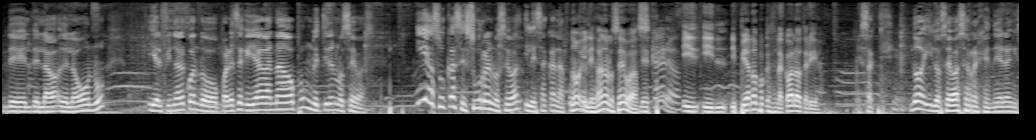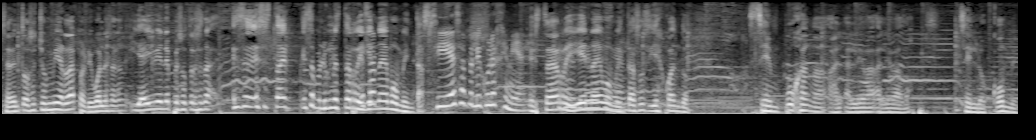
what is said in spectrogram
de, de la, de la ONU y al final cuando parece que ya ha ganado, pum, le tiran los Evas. Y Azuka se zurra en los Evas y le saca la No, y les gana los Claro. Y, y, y pierde porque se le acaba la batería. Exacto. Sí. No, y los Evas se regeneran y salen todos hechos mierda, pero igual le sacan. Y ahí viene pues otra escena. Ese- ese está- esa película está rellena Esa- de momentazos. Sí, esa película es genial. Está rellena de genial. momentazos y es cuando se empujan a- al al Eva, al Eva 2, pues. Se lo comen,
